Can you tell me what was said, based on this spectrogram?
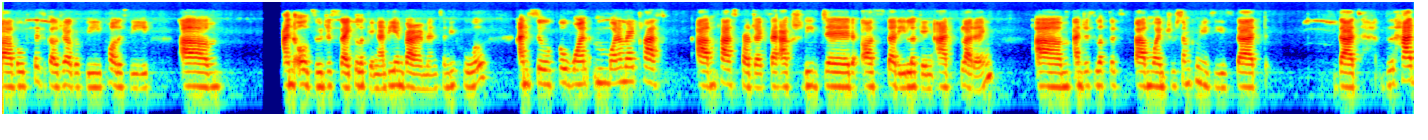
uh, both physical geography, policy, um, and also just like looking at the environment and the whole. And so for one one of my class um, class projects, I actually did a study looking at flooding, um, and just looked at um, went through some communities that that had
